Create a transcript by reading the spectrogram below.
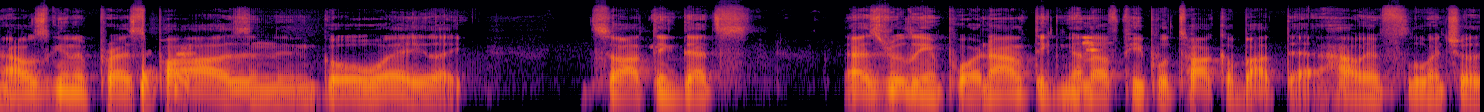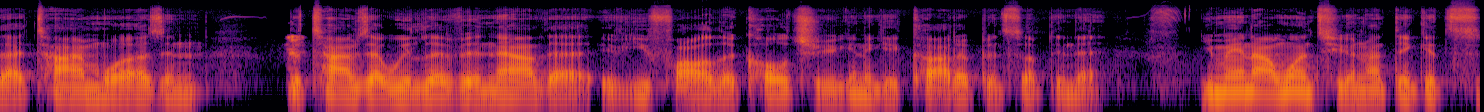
I was gonna press pause and then go away. Like, so I think that's that's really important. I don't think enough people talk about that. How influential that time was, and the times that we live in now. That if you follow the culture, you're gonna get caught up in something that you may not want to. And I think it's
